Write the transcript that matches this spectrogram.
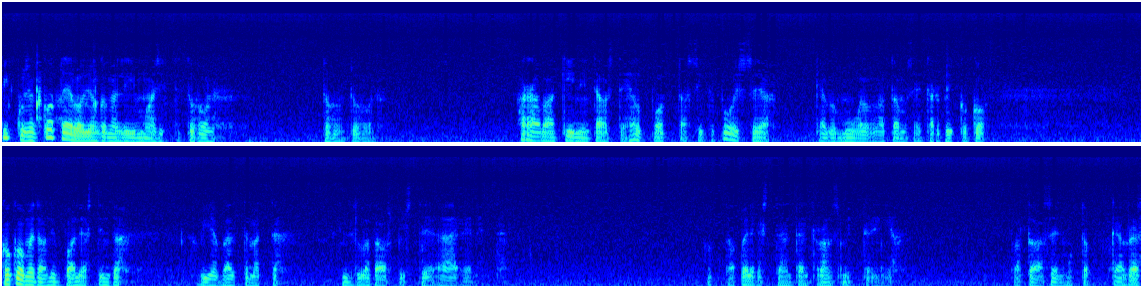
pikkusen kotelo, jonka mä liimaan sitten tuohon tohon, tohon haravaan kiinni, niin tää on sitten helppo ottaa siitä pois ja käydä muualla lataamassa. Ei tarvii koko, koko metallin paljastinta vie välttämättä sinne latauspisteen ääreen. Että ottaa pelkästään tämän transmitterin ja lataa sen, mutta käydään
